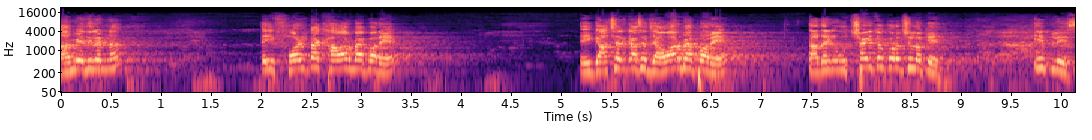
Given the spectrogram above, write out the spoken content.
নামিয়ে দিলেন না? এই ফলটা খাওয়ার ব্যাপারে, এই গাছের কাছে যাওয়ার ব্যাপারে তাদেরকে উৎসাহিত করেছিল কে? ইবলিস।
